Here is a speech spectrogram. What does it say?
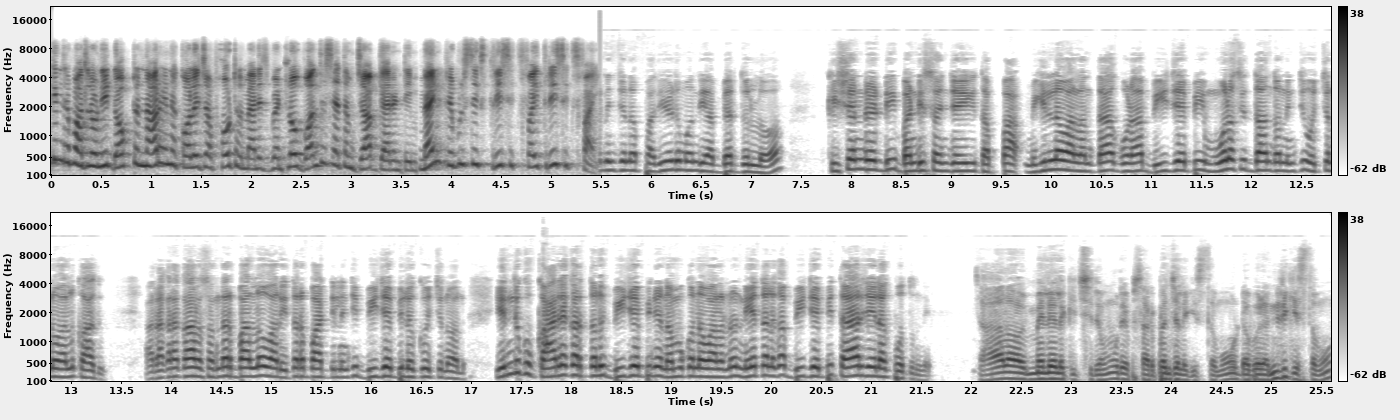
సికింద్రాబాద్లోని doctor Narayana college of hotel మేనేజ్మెంట్లో వంద శాతం job guarantee. Nine triple six three six five three six five. పదిహేడు మంది అభ్యర్థుల్లో కిషన్ రెడ్డి బండి సంజయ్ తప్ప మిగిలిన వాళ్ళంతా కూడా బీజేపీ మూల సిద్ధాంతం నుంచి వచ్చిన వాళ్ళు కాదు. ఆ రకరకాల సందర్భాల్లో వారు ఇతర పార్టీల నుంచి బీజేపీలోకి వచ్చిన వాళ్ళు. ఎందుకు కార్యకర్తలు బీజేపీని నమ్ముకున్న వాళ్ళను నేతలుగా బీజేపీ తయారు చేయలేకపోతుంది? చాలా ఎమ్మెల్యేలకు ఇచ్చినాము రేపు సర్పంచ్లకు ఇస్తాము డబ్బులు అన్నిటికీ ఇస్తాము.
